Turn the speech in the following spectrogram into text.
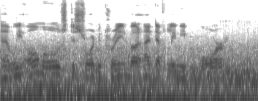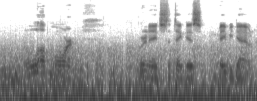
and we almost destroyed the crane but I definitely need more. A lot more grenades to take this baby down.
